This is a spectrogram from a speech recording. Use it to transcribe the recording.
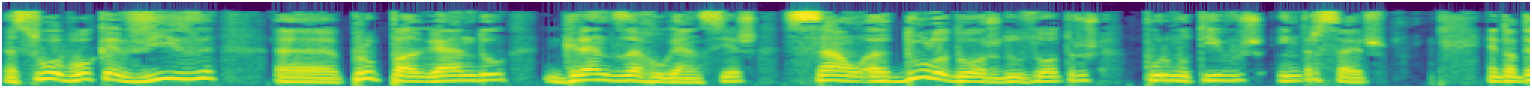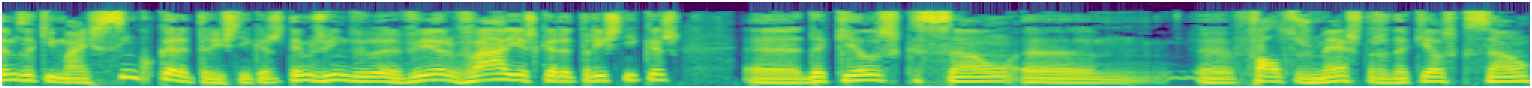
A sua boca vive uh, propagando grandes arrogâncias, são aduladores dos outros por motivos interesseiros. Então temos aqui mais cinco características. Temos vindo a ver várias características uh, daqueles que são uh, falsos mestres, daqueles que são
